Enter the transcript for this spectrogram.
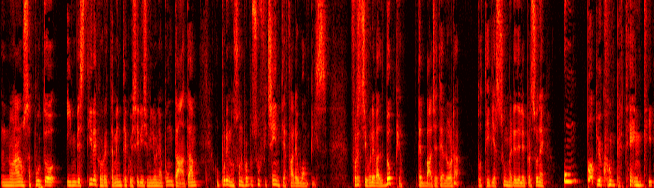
non hanno saputo investire correttamente quei 16 milioni a puntata, oppure non sono proprio sufficienti a fare One Piece. Forse ci voleva il doppio del budget e allora potevi assumere delle persone un po' più competenti,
